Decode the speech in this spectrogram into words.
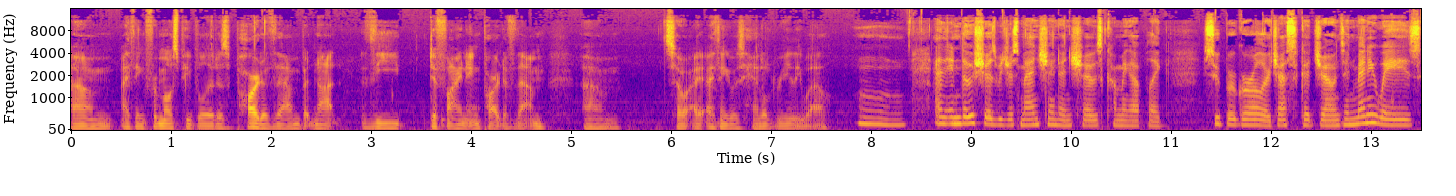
Um, I think for most people, it is part of them, but not the defining part of them. Um, so I, I, think it was handled really well. Mm. And in those shows we just mentioned, and shows coming up like Supergirl or Jessica Jones, in many ways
